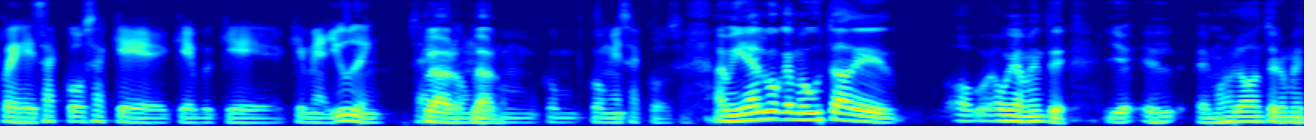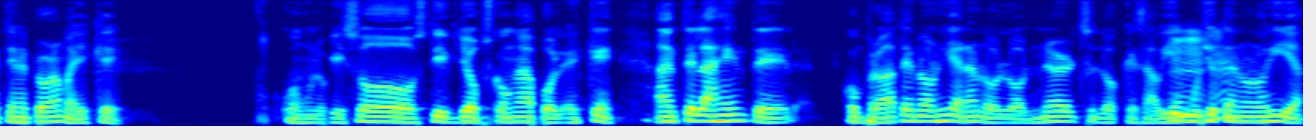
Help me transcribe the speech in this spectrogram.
pues esas cosas que, que, que, me ayuden claro, con, claro. Con, esas cosas. A mí algo que me gusta de, obviamente, hemos hablado anteriormente en el programa y es que con lo que hizo Steve Jobs con Apple, es que antes la gente compraba tecnología eran los, los nerds, los que sabían mucho tecnología.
